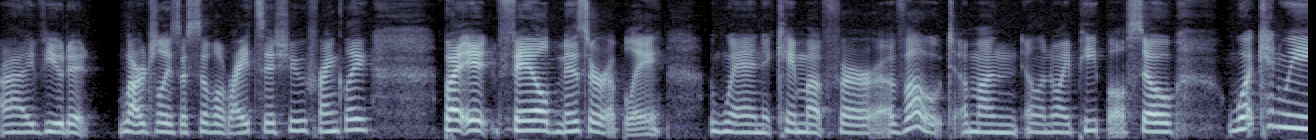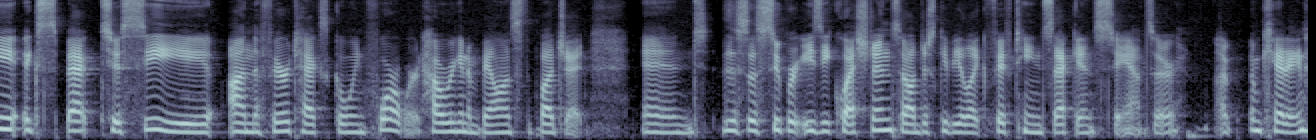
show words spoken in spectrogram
I viewed it largely as a civil rights issue, frankly, but it failed miserably when it came up for a vote among Illinois people. So what can we expect to see on the fair tax going forward? How are we going to balance the budget? And this is a super easy question, so I'll just give you like 15 seconds to answer. I'm, kidding.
